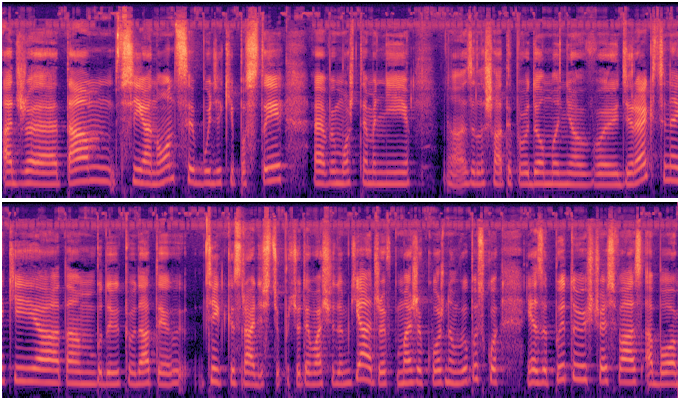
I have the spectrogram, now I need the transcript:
адже там всі анонси, будь-які пости. е, Ви можете мені е, залишати повідомлення в Директі, на які я там буду відповідати тільки з радістю почути ваші думки, адже в майже кожному випуску я запитую щось вас або.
